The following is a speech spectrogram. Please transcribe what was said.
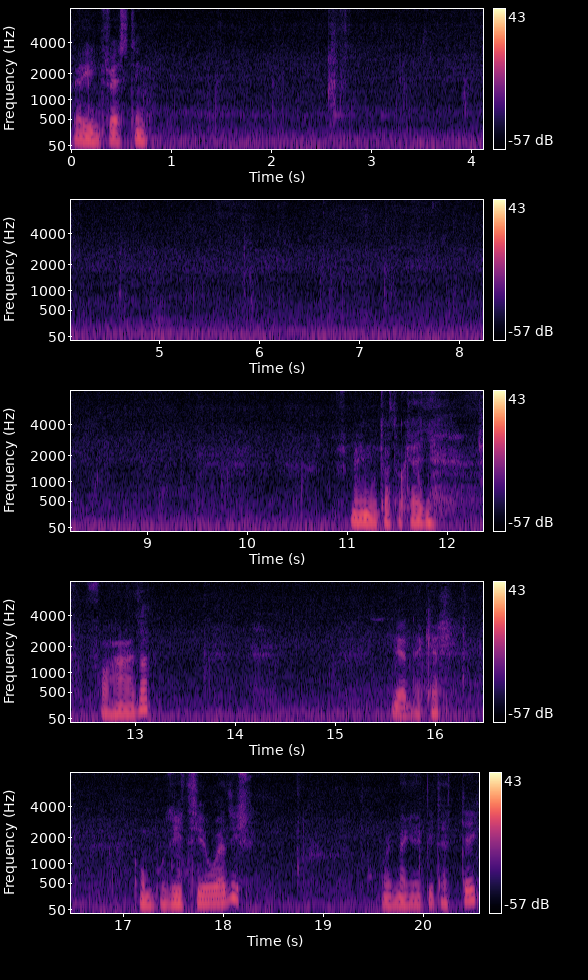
Very interesting. Megmutatok egy faházat. Érdekes kompozíció ez is, hogy megépítették.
